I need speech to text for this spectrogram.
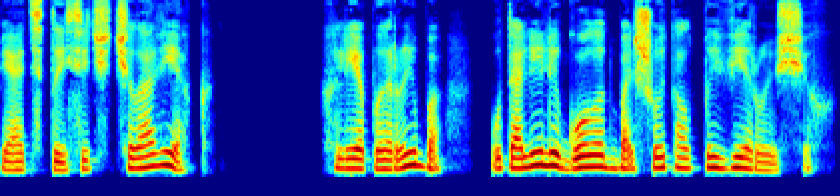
пять тысяч человек. Хлеб и рыба утолили голод большой толпы верующих.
